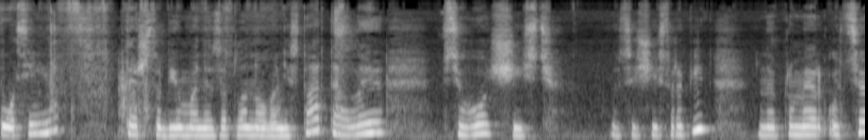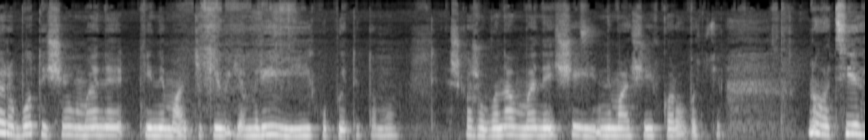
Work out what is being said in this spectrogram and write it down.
осінню. Теж собі у мене заплановані старти, але всього 6. Оце 6 робіт. Наприклад, оцієї роботи ще в мене і немає, тільки я мрію її купити. Тому я ж кажу, вона в мене ще й немає ще й в коробочці. Ну, а ці,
